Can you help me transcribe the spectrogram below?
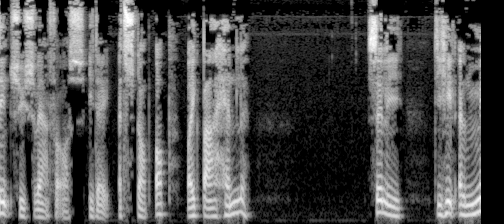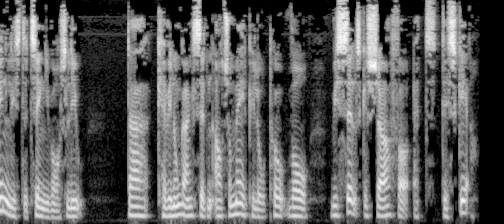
sindssygt svært for os i dag at stoppe op og ikke bare handle. Selv i de helt almindeligste ting i vores liv, der kan vi nogle gange sætte en automatpilot på, hvor vi selv skal sørge for, at det sker.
